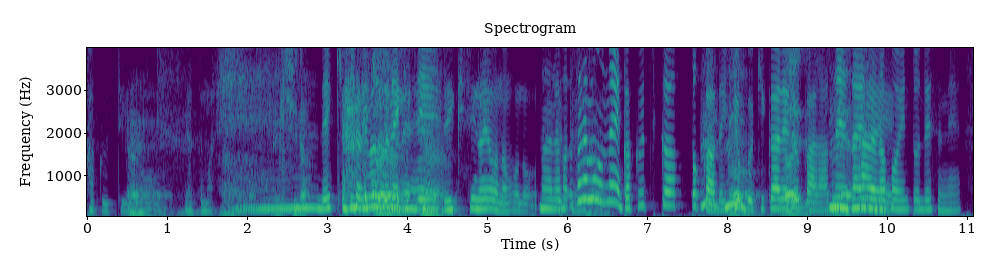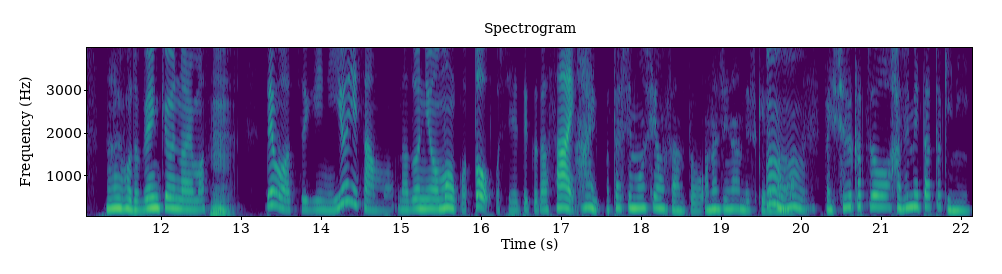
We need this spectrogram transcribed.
書くっていうのをやってました。なるほど。歴史だ。歴史自分の歴史、ね歴史のようなものなるほど。それもね、学知化とかでよく聞かれるからね、うん。大事なはい。ポイントですね。なるほど、勉強になりますね。うん。では次に、ゆりさんも謎に思うことを教えてください。はい、私もしおんさんと同じなんですけれども、うんうん。やっぱり就活を始めた時に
